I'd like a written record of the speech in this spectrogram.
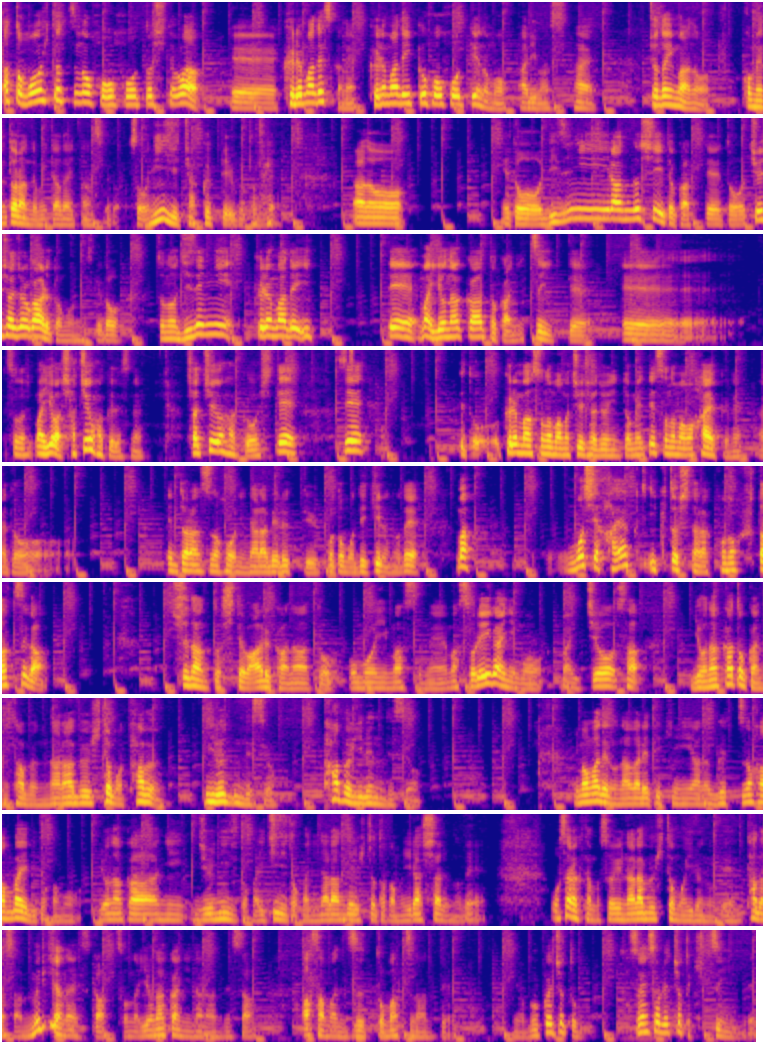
あともう一つの方法としては、えー車ですかね。車で行く方法っていうのもあります。はい。ちょうど今あの、コメント欄でもいただいたんですけど、そう、2時着っていうことで、あの、えっと、ディズニーランドシーとかって、えっと、駐車場があると思うんですけど、その事前に車で行って、まあ夜中とかに着いて、えーその、まあ要は車中泊ですね。車中泊をして、で、えっと、車をそのまま駐車場に止めて、そのまま早くね、えっと、エントランスの方に並べるっていうこともできるので、まあ、もし早く行くとしたら、この2つが手段としてはあるかなと思いますね。まあ、それ以外にも、まあ、一応さ、夜中とかに多分並ぶ人も多分いるんですよ。多分いるんですよ。今までの流れ的にあのグッズの販売日とかも夜中に12時とか1時とかに並んでる人とかもいらっしゃるので、おそらく多分そういう並ぶ人もいるので、たださ、無理じゃないですか。そんな夜中に並んでさ、朝までずっと待つなんて。いや僕はちょっと、さすがにそれちょっときついんで。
